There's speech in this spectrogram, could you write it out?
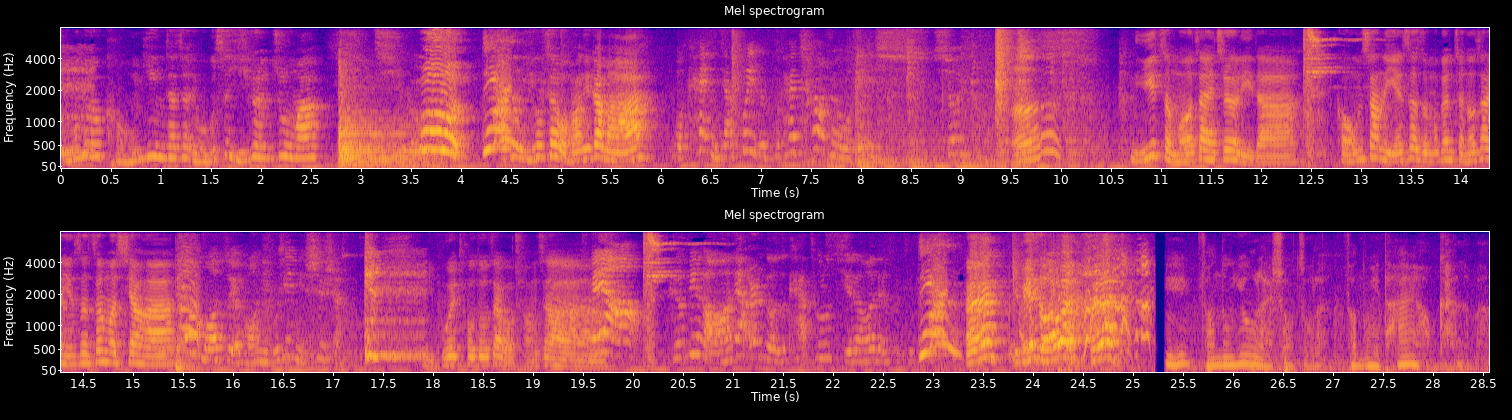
怎么会有口红印在这里？我不是一个人住吗？奇怪，哦，你以后在我房间干嘛？我看你家柜子不太畅顺，我给你修一下。你怎么在这里的？口红上的颜色怎么跟枕头上的颜色这么像啊？不要抹嘴红，你不信你试试。你不会偷偷在我床上？没有，隔壁老王家二狗子卡秃噜皮了，我得回去。哎，你别走了，喂，回来！咦，房东又来收租了。房东也太好看了吧！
